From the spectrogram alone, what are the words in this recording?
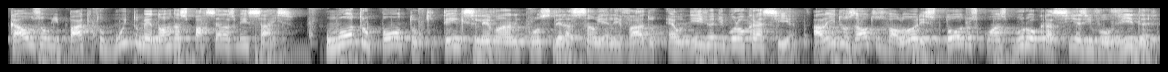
causam um impacto muito menor nas parcelas mensais. Um outro ponto que tem que se levar em consideração e é elevado é o nível de burocracia. Além dos altos valores, todos com as burocracias envolvidas,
